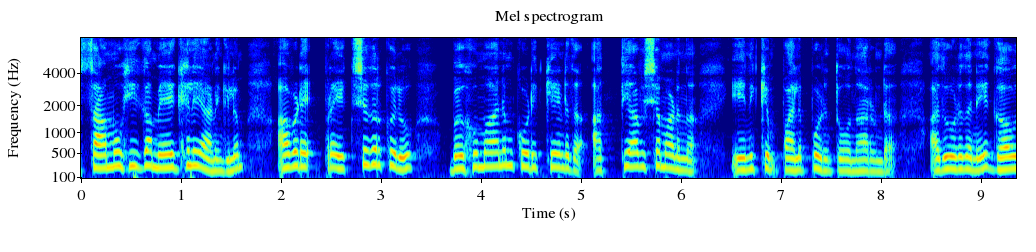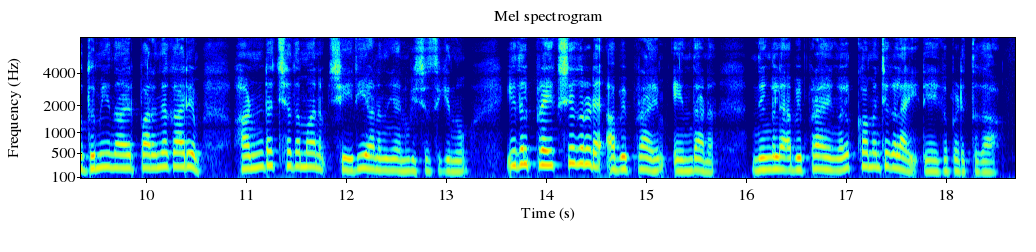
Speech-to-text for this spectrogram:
സാമൂഹിക മേഖലയാണെങ്കിലും അവിടെ പ്രേക്ഷകർക്കൊരു ബഹുമാനം കൊടുക്കേണ്ടത് അത്യാവശ്യമാണെന്ന് എനിക്കും പലപ്പോഴും തോന്നാറുണ്ട്. അതുകൊണ്ട് തന്നെ ഗൗതമി നായർ പറഞ്ഞ കാര്യം ഹൺഡ്രഡ് ശതമാനം ശരിയാണെന്ന് ഞാൻ വിശ്വസിക്കുന്നു. ഇതിൽ പ്രേക്ഷകരുടെ അഭിപ്രായം എന്താണ്? നിങ്ങളുടെ അഭിപ്രായങ്ങൾ കമന്റുകളായി രേഖപ്പെടുത്തുക.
